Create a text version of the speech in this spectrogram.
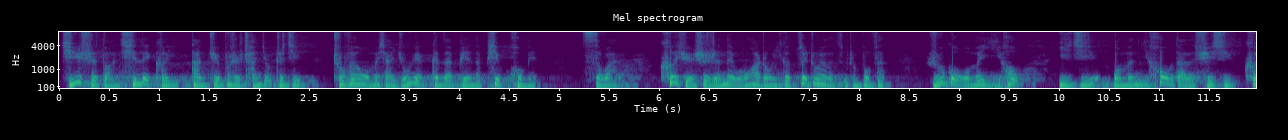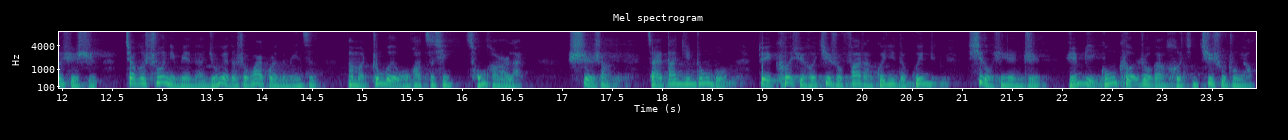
即使短期内可以，但绝不是长久之计。除非我们想永远跟在别人的屁股后面。此外，科学是人类文化中一个最重要的组成部分。如果我们以后以及我们后代的学习科学时，教科书里面的永远都是外国人的名字，那么中国的文化自信从何而来？事实上，在当今中国，对科学和技术发展规律的规律系统性认知，远比攻克若干核心技术重要。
